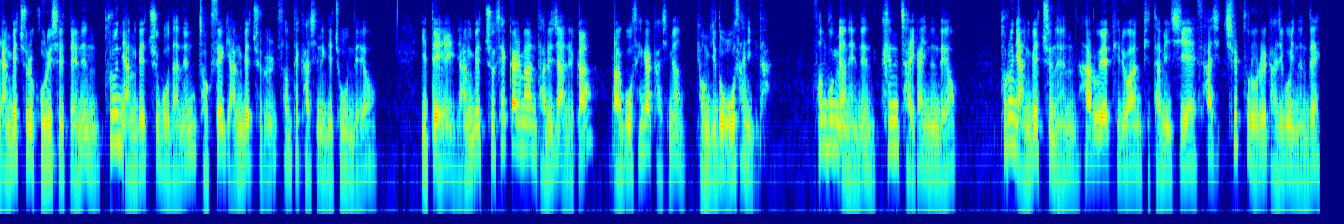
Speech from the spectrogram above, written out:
양배추를 고르실 때는 푸른 양배추보다는 적색 양배추를 선택하시는 게 좋은데요. 이때 양배추 색깔만 다르지 않을까? 라고 생각하시면 경기도 오산입니다. 성분면에는 큰 차이가 있는데요. 푸른 양배추는 하루에 필요한 비타민C의 47%를 가지고 있는데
